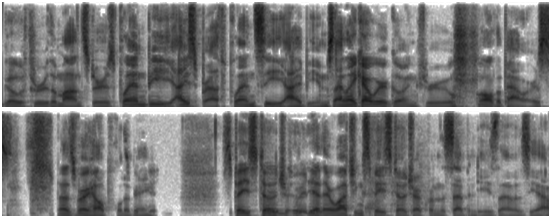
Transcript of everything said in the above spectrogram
go through the monsters. Plan B, ice breath. Plan C, eye beams. I like how we are going through all the powers. That was very helpful to me. Space tow. Truck. Yeah, they're watching Space Tow Truck from the seventies. That was yeah,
